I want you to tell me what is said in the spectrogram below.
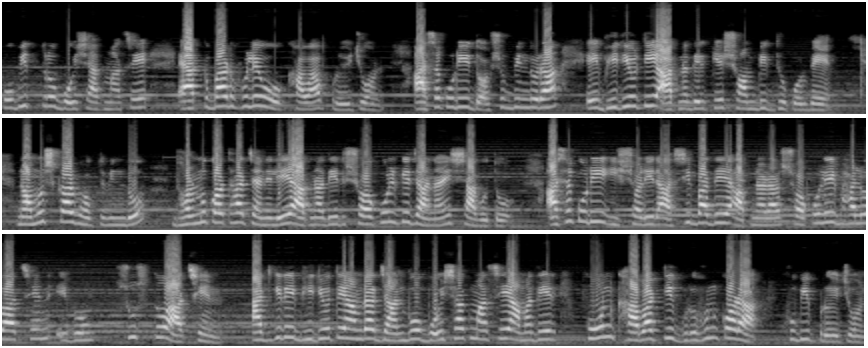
পবিত্র বৈশাখ মাসে একবার হলেও খাওয়া প্রয়োজন। আশা করি দর্শকবৃন্দরা এই ভিডিওটি আপনাদেরকে সমৃদ্ধ করবে। নমস্কার ভক্তবৃন্দ, ধর্মকথা চ্যানেলে আপনাদের সকলকে জানাই স্বাগত। আশা করি ঈশ্বরের আশীর্বাদে আপনারা সকলেই ভালো আছেন এবং সুস্থ আছেন। আজকের এই ভিডিওতে আমরা জানব বৈশাখ মাসে আমাদের কোন খাবারটি গ্রহণ করা খুবই প্রয়োজন।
